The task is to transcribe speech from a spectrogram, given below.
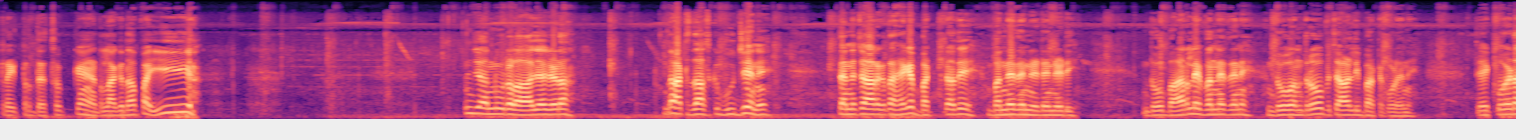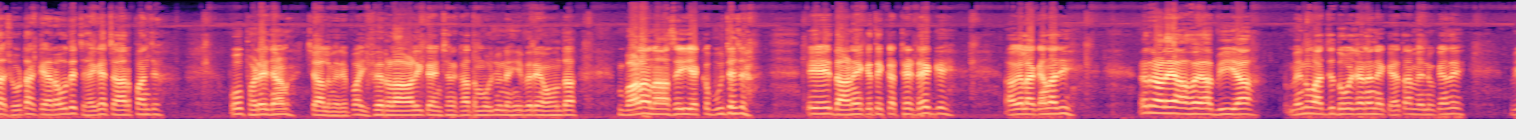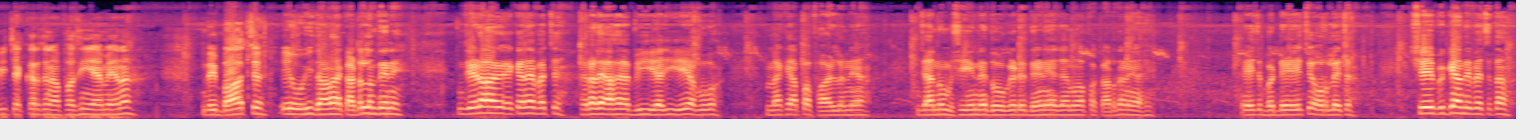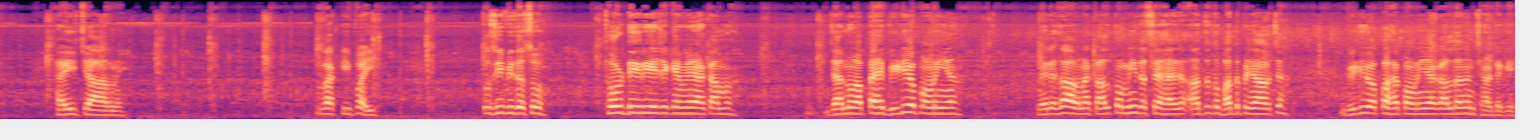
ਟਰੈਕਟਰ ਦੇਖੋ ਘੈਂਟ ਲੱਗਦਾ ਭਾਈ। ਜਾਨੂ ਰਲਾ ਜਾ ਜਿਹੜਾ 8-10 ਕਬੂਜੇ ਨੇ, ਤਿੰਨ ਚਾਰ ਕੁ ਤਾਂ ਹੈਗੇ ਬੱਟ ਦੇ, ਬੰਨੇ ਦੇ ਨੇੜੇ ਨੇੜੀ। ਦੋ ਬਾਹਰਲੇ ਬੰਨੇ ਤੇ ਨੇ, ਦੋ ਅੰਦਰੋਂ ਵਿਚਾਲ ਲਈ ਬੱਟ ਕੋਲੇ ਨੇ। ਤੇ ਇੱਕ ਉਹ ਜਿਹੜਾ ਛੋਟਾ ਕਿਆਰਾ ਉਹਦੇ ਚ ਹੈਗਾ 4-5 ਉਹ ਫੜੇ ਜਾਣ। ਚੱਲ ਮੇਰੇ ਭਾਈ, ਫਿਰ ਰਲਾ ਵਾਲੀ ਟੈਨਸ਼ਨ ਖਤਮ ਹੋ ਜੂ, ਨਹੀਂ ਫਿਰ ਇਉਂ ਹੁੰਦਾ। ਬਾਹਲਾ ਨਾ ਸਹੀ ਇੱਕ ਬੂਝੇ ਚ। ਇਹ ਦਾਣੇ ਕਿਤੇ ਇਕੱਠੇ ਡਿੱਗ ਗਏ। ਅਗਲਾ ਕਹਿੰਦਾ ਜੀ, ਰਲਿਆ ਹੋਇਆ ਵੀ ਆ ਮੈਨੂੰ ਅੱਜ ਦੋ ਜਣੇ ਨੇ ਕਹਿਤਾ, ਮੈਨੂੰ ਕਹਿੰਦੇ ਵੀ ਚੱਕਰ ਚ ਨਾ ਫਸੀ, ਐਵੇਂ ਆ ਨਾ ਵੀ ਬਾਅਦ ਚ ਇਹ ਉਹੀ ਦਾਣਾ ਕੱਢ ਲੈਂਦੇ ਨੇ। ਜਿਹੜਾ ਕਹਿੰਦੇ ਵਿੱਚ ਰਲਿਆ ਹੋਇਆ ਵੀ ਆ ਜੀ, ਇਹ ਆ ਉਹ। ਮੈਂ ਕਿਹਾ ਆਪਾਂ ਫੜ ਲੈਨੇ ਆ ਜਾਨੂੰ ਮਸ਼ੀਨ ਨੇ ਦੋ ਗੇੜੇ ਦੇਣੇ ਆ, ਜਾਨੂੰ ਆਪਾਂ ਕੱਢ ਦੇਣੇ ਆ ਇਹ। ਇਹ ਚ ਵੱਡੇ, ਇਹ ਚ ਔਰਲੇ ਚ। 6 ਵਿਗਿਆਂ ਦੇ ਵਿੱਚ ਤਾਂ ਹੈ ਹੀ ਚਾਰ ਨੇ। ਬਾਕੀ ਭਾਈ, ਤੁਸੀਂ ਵੀ ਦੱਸੋ, ਤੁਹਾਡੇ ਏਰੀਏ 'ਚ ਕਿਵੇਂ ਆ ਕੰਮ? ਜਾਨੂੰ ਆਪਾਂ ਇਹ ਵੀਡੀਓ ਪਾਉਣੀ ਆ। ਮੇਰੇ ਹਿਸਾਬ ਨਾਲ ਕੱਲ ਤੋਂ ਮੀਂਹ ਦੱਸਿਆ ਹੈ, ਅੱਧ ਤੋਂ ਵੱਧ ਪੰਜਾਬ 'ਚ ਵੀਡੀਓ ਆਪਾਂ ਇਹ ਪਾਉਣੀ ਆ ਕੱਲ ਦਾ ਦਿਨ ਛੱਡ ਕੇ।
